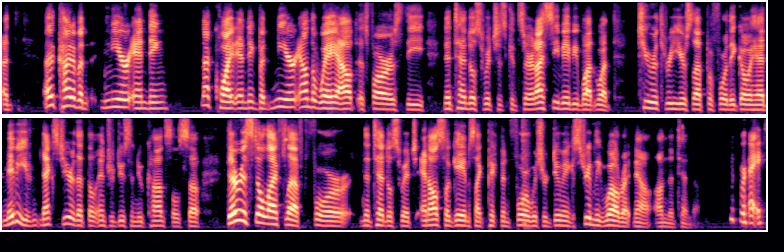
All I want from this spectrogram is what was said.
a a kind of a near ending, not quite ending, but near on the way out as far as the Nintendo Switch is concerned. I see maybe what what two or three years left before they go ahead. Maybe even next year that they'll introduce a new console. So there is still life left for Nintendo Switch and also games like Pikmin 4, which are doing extremely well right now on Nintendo. Right.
